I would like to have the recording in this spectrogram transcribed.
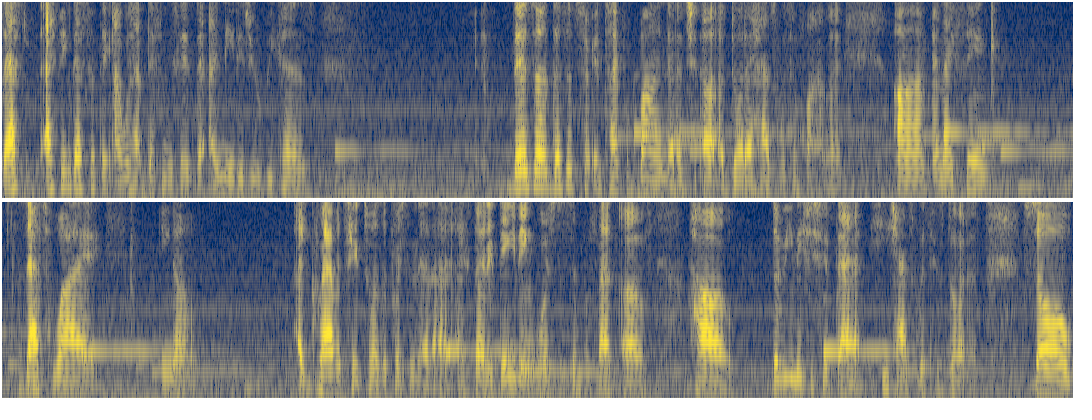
That's I think that's something I would have definitely said that I needed you because there's a there's a certain type of bond that a, a daughter has with her father, um, and I think that's why, you know, I gravitate towards a person that I, I started dating was the simple fact of how the relationship that he has with his daughter. So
